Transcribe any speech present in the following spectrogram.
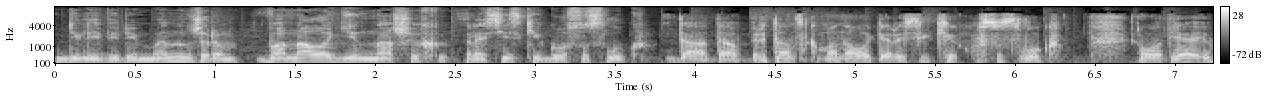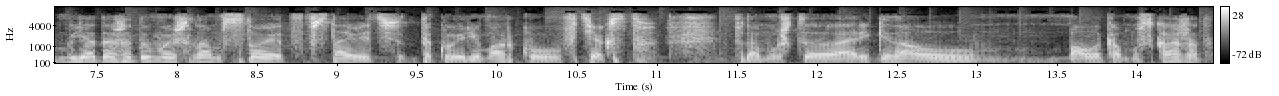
delivery менеджером в аналоге наших российских госуслуг. Да, да, в британском аналоге российских госуслуг. Вот, я, я даже думаю, что нам стоит вставить такую ремарку в текст, потому что оригинал мало кому скажет,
